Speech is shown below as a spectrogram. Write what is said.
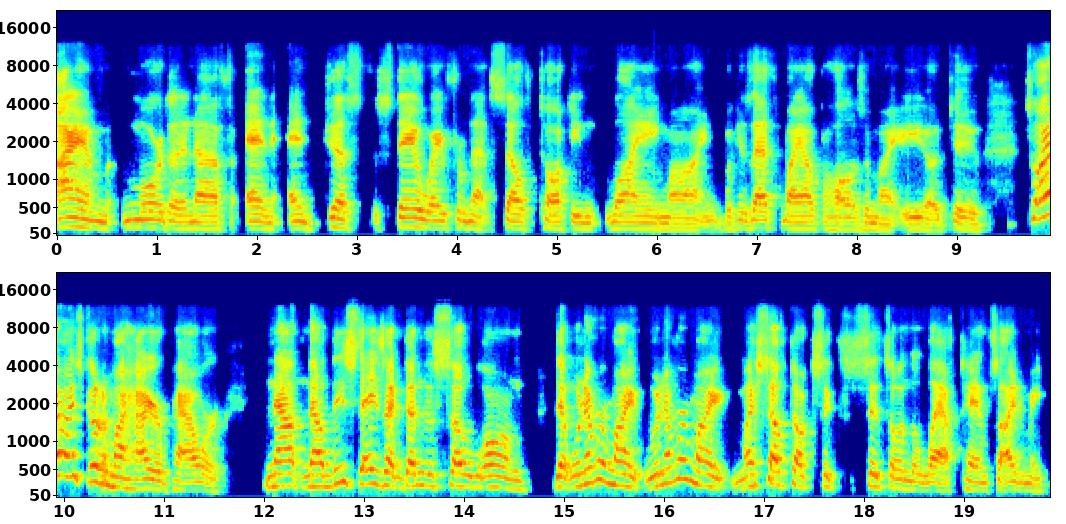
I am more than enough and and just stay away from that self-talking lying mind because that's my alcoholism, my ego too. So I always go to my higher power. Now, now these days I've done this so long that whenever my whenever my my self-talk sits, sits on the left hand side of me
